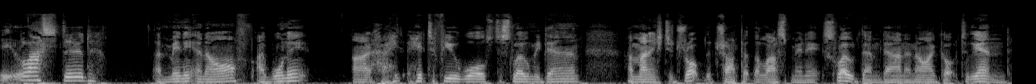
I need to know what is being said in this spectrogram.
It lasted a minute and a half. I won it. I hit a few walls to slow me down. I managed to drop the trap at the last minute, slowed them down, and I got to the end.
